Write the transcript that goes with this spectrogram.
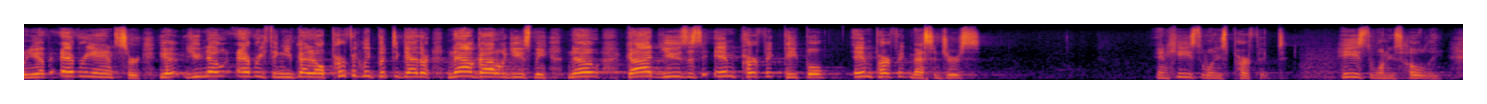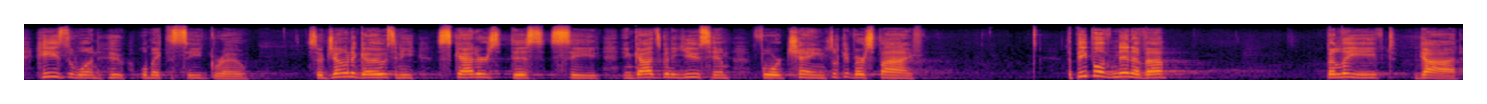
when you have every answer, you, you know everything, you've got it all perfectly put together, now God will use me. No, God uses imperfect people, imperfect messengers, and He's the one who's perfect. He's the one who's holy. He's the one who will make the seed grow. So Jonah goes and he scatters this seed, and God's going to use him for change. Look at verse 5. The people of Nineveh believed God.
